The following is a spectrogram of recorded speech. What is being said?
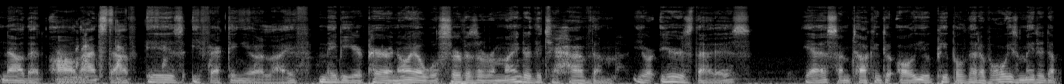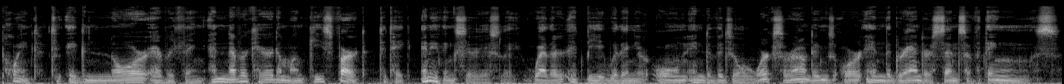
Now that all that stuff is affecting your life, maybe your paranoia will serve as a reminder that you have them. Your ears, that is. Yes, I'm talking to all you people that have always made it a point to ignore everything and never cared a monkey's fart to take anything seriously, whether it be within your own individual work surroundings or in the grander sense of things.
